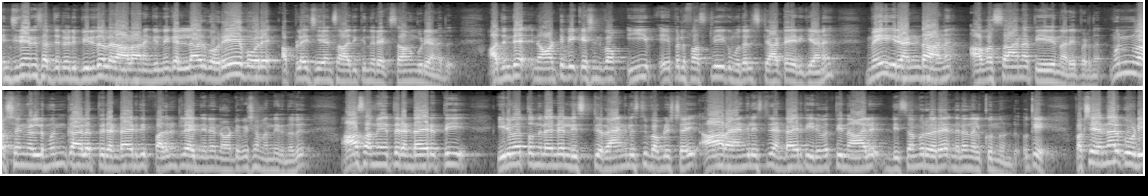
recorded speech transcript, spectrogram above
എഞ്ചിനീയറിംഗ് സബ്ജക്റ്റിൽ ഒരു ബിരുദമുള്ള ഒരാളാണെങ്കിൽ നിങ്ങൾക്ക് എല്ലാവർക്കും ഒരേപോലെ അപ്ലൈ ചെയ്യാൻ സാധിക്കുന്ന ഒരു എക്സാമും കൂടിയാണിത്. അതിന്റെ നോട്ടിഫിക്കേഷൻ ഇപ്പം ഈ ഏപ്രിൽ ഫസ്റ്റ് വീക്ക് മുതൽ സ്റ്റാർട്ട് ആയിരിക്കുകയാണ്. മെയ് രണ്ടാണ് അവസാന തീയതി എന്നറിയപ്പെടുന്നത്. മുൻ വർഷങ്ങളിൽ മുൻകാലത്ത് രണ്ടായിരത്തി പതിനെട്ടിലായിരുന്നു ഇതിന്റെ നോട്ടിഫിക്കേഷൻ വന്നിരുന്നത്. ആ സമയത്ത് രണ്ടായിരത്തി ഇരുപത്തൊന്നിൽ അതിന്റെ ലിസ്റ്റ് റാങ്ക് ലിസ്റ്റ് പബ്ലിഷായി ആ റാങ്ക് ലിസ്റ്റ് രണ്ടായിരത്തി ഇരുപത്തി നാല് ഡിസംബർ വരെ നിലനിൽക്കുന്നുണ്ട്. ഓക്കെ പക്ഷേ എന്നാൽ കൂടി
